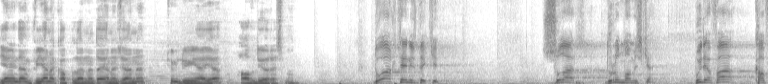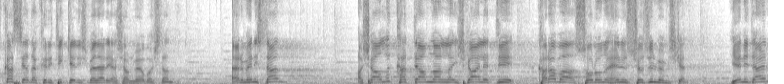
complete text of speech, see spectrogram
yeniden Viyana kapılarına dayanacağını tüm dünyaya havlıyor resmen. Doğu Akdeniz'deki sular durulmamışken bu defa Kafkasya'da kritik gelişmeler yaşanmaya başlandı. Ermenistan aşağılık katliamlarla işgal ettiği Karabağ sorunu henüz çözülmemişken yeniden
